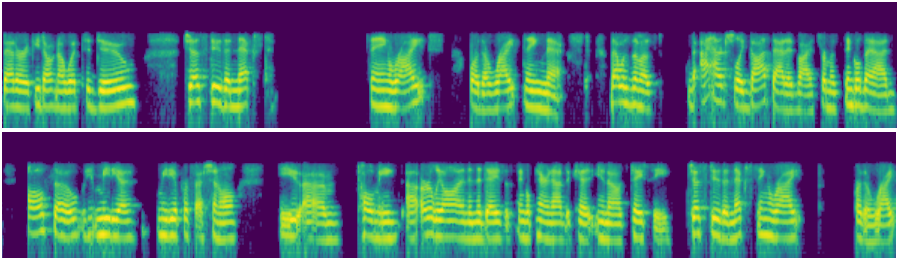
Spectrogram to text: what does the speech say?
better if you don't know what to do, just do the next thing right or the right thing next. That was the most, I actually got that advice from a single dad, also media, media professional. He, um, told me uh, early on in the days of single parent advocate, you know, Stacy, just do the next thing right or the right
